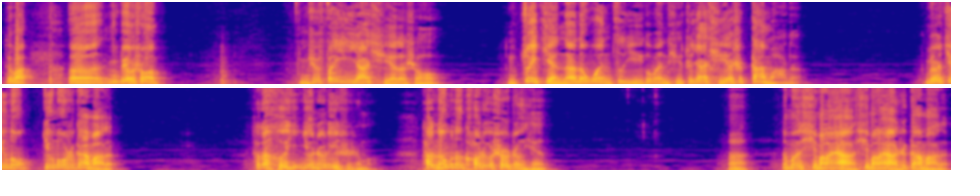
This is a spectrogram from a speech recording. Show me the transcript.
对吧？呃，你比如说，你去分析一家企业的时候，你最简单的问自己一个问题：这家企业是干嘛的？比如京东，京东是干嘛的？它的核心竞争力是什么？它能不能靠这个事儿挣钱？嗯，那么喜马拉雅，喜马拉雅是干嘛的？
